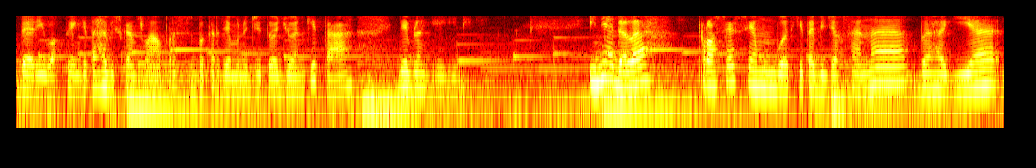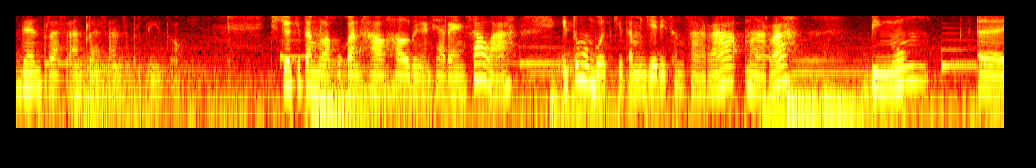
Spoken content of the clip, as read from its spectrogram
dari waktu yang kita habiskan selama proses bekerja menuju tujuan kita, dia bilang kayak gini. Ini adalah proses yang membuat kita bijaksana, bahagia, dan perasaan-perasaan seperti itu. Jika kita melakukan hal-hal dengan cara yang salah, itu membuat kita menjadi sengsara, marah, bingung, uh,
